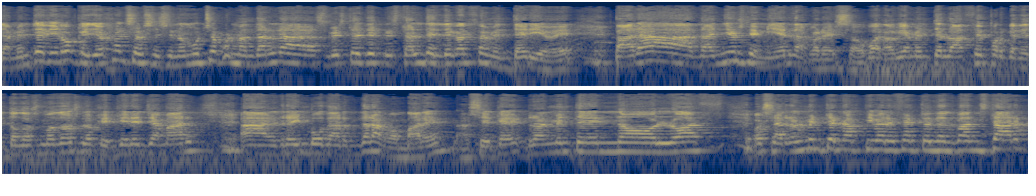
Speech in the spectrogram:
También te digo que Johan se obsesionó mucho con mandar las bestias de cristal del deck al cementerio, ¿eh? Para daños de mierda con eso. Bueno, obviamente lo hace porque de todos modos lo que quiere llamar al Rainbow Dark Dragon, ¿vale? Así que realmente no lo hace... O sea, realmente no activa el efecto de Advanced Dark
